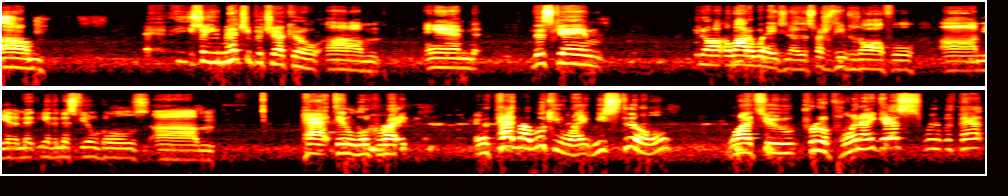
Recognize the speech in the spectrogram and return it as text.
Um, so you mentioned Pacheco, um, and this game, you know, a lot of ways. You know, the special teams was awful. Um, you had the you had the missed field goals. Um, Pat didn't look right, and with Pat not looking right, we still wanted to prove a point, I guess, with, with Pat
